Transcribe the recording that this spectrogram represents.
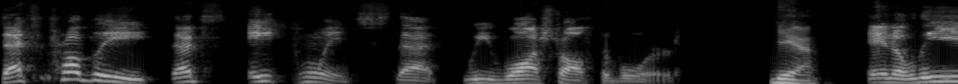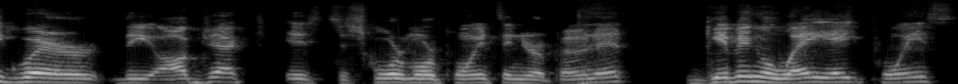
that's probably that's eight points that we washed off the board yeah, in a league where the object is to score more points than your opponent, giving away eight points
